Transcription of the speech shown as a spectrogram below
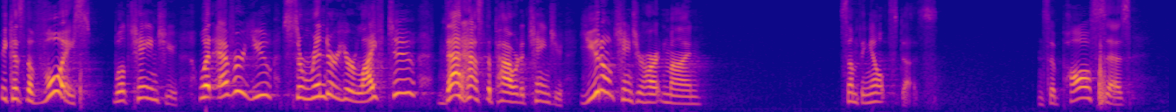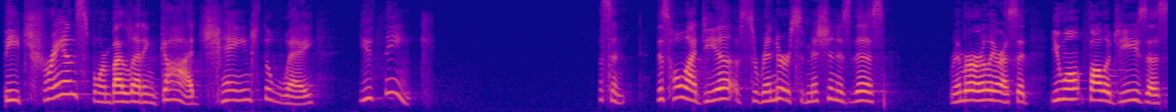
Because the voice will change you. Whatever you surrender your life to, that has the power to change you. You don't change your heart and mind, something else does. And so Paul says, be transformed by letting God change the way you think. Listen, this whole idea of surrender or submission is this. Remember earlier I said, you won't follow Jesus,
